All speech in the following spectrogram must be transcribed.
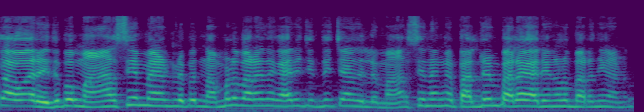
സഹോദരൻ ഇതിപ്പോ മാർസ്യം വേണ്ടല്ലോ. ഇപ്പൊ നമ്മൾ പറയുന്ന കാര്യം ചിന്തിച്ചാൽ മാർസ്യം അങ്ങ് പലരും പല കാര്യങ്ങളും പറഞ്ഞു കാണും.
